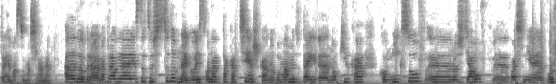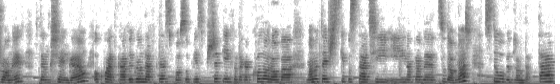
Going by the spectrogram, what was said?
Trochę masło maślane. Ale dobra, naprawdę jest to coś cudownego. Jest ona taka ciężka, no bo mamy tutaj e, no, kilka komiksów, e, rozdziałów e, właśnie włożonych w tę księgę. Okładka wygląda w ten sposób, jest przepiękna, taka kolorowa. Mamy tutaj wszystkie postaci i naprawdę cudowność. Z tyłu wygląda tak.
